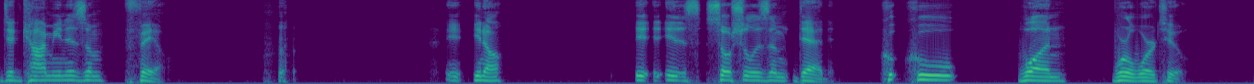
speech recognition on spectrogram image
Did communism fail? You know, is socialism dead? Who who won World War II?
